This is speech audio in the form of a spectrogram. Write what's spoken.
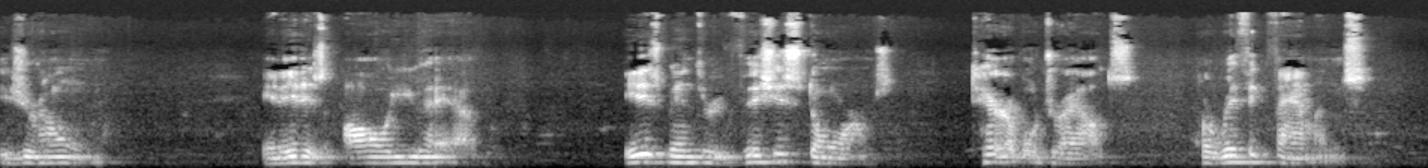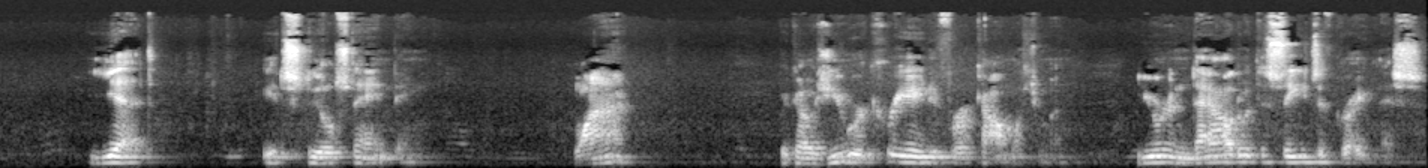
is your home, and it is all you have. It has been through vicious storms, terrible droughts, horrific famines, yet it's still standing. Why? Because you were created for accomplishment. You were endowed with the seeds of greatness.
